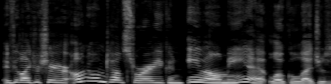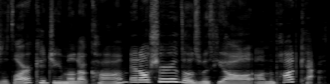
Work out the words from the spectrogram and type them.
If you'd like to share your own hometown story, you can email me at locallegendswithlark at gmail.com, and I'll share those with y'all on the podcast.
